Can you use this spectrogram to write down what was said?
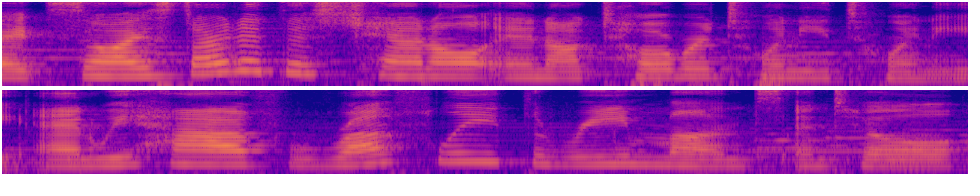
Right, so I started this channel in October 2020, and we have roughly three months until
